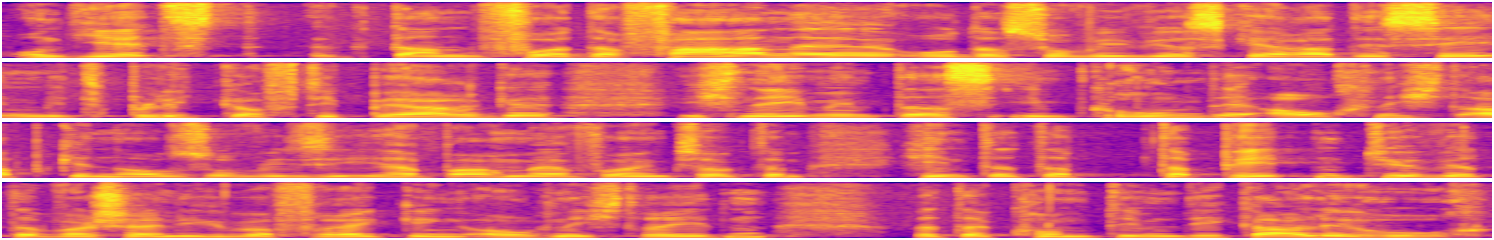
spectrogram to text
Und jetzt dann vor der Fahne oder so wie wir es gerade sehen, mit Blick auf die Berge, ich nehme ihm das im Grunde auch nicht ab, genauso wie Sie, Herr Bachmeier, vorhin gesagt haben, hinter der Tapetentür wird er wahrscheinlich über Fracking auch nicht reden, weil da kommt ihm die Galle hoch.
